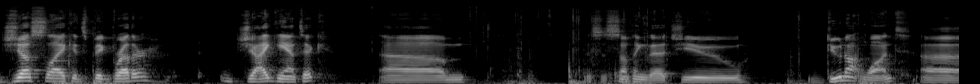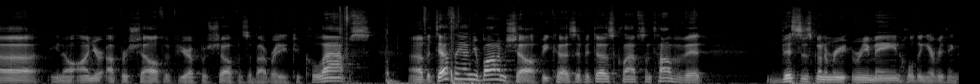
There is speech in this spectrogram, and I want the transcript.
Just like its big brother, gigantic, um, this is something that you do not want, uh, you know, on your upper shelf if your upper shelf is about ready to collapse, uh, but definitely on your bottom shelf because if it does collapse on top of it, this is going to re remain holding everything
